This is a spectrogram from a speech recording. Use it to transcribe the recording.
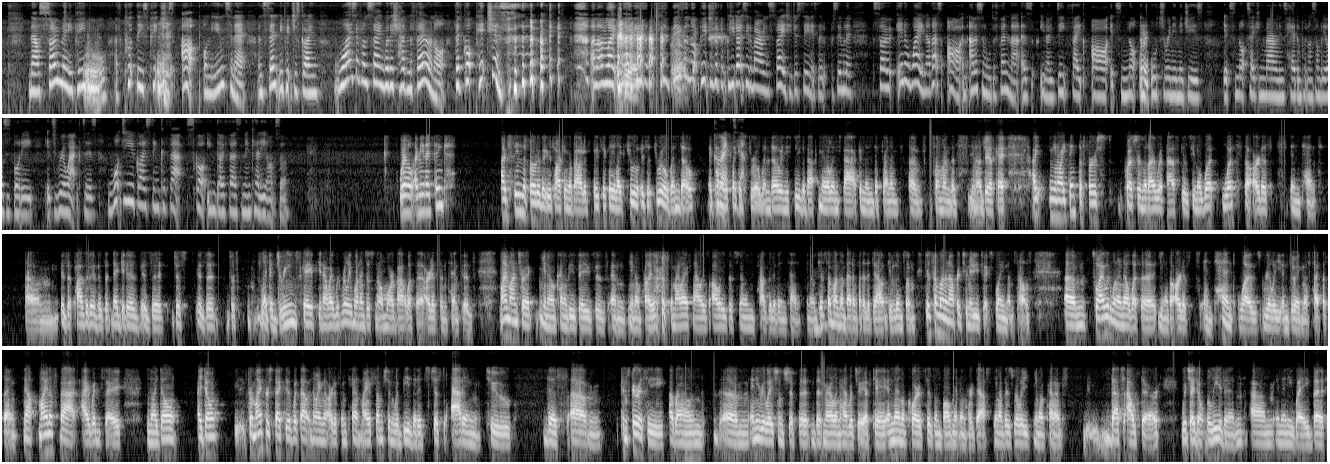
Now, so many people have put these pictures up on the internet and sent me pictures going, why is everyone saying whether she had an affair or not? They've got pictures. right? and I'm like, no, these are, these are not pictures of the because you don't see the Marilyn's face, You're just seeing it's similar. So in a way, now that's art, and Alison will defend that as you know, deep fake art. It's not mm. altering images. It's not taking Marilyn's head and putting on somebody else's body. It's real actors. What do you guys think of that, Scott? You can go first, and then Kelly answer. Well, I mean, I think I've seen the photo that you're talking about. It's basically like through. Is it through a window? It kind of looks like yeah. it's through a window, and you see the back, Marilyn's back, and then the front of, of someone that's you know JFK. I you know I think the first question that I would ask is you know what what's the artist's intent? Um, is it positive? Is it negative? Is it just is it just like a dreamscape? You know, I would really want to just know more about what the artist's intent is. My mantra, you know, kind of these days is, and you know, probably the rest of my life now is always assume positive intent. You know, mm-hmm. give someone the benefit of the doubt, give them some, give someone an opportunity to explain themselves. Um, so I would want to know what the you know the artist's intent was really in doing this type of thing. Now, minus that, I would say, you know, I don't I don't, from my perspective, without knowing the artist's intent, my assumption would be that it's just adding to this um, conspiracy around um, any relationship that, that Marilyn had with JFK, and then, of course, his involvement in her death. You know, there's really, you know, kind of that's out there, which I don't believe in um, in any way, but.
